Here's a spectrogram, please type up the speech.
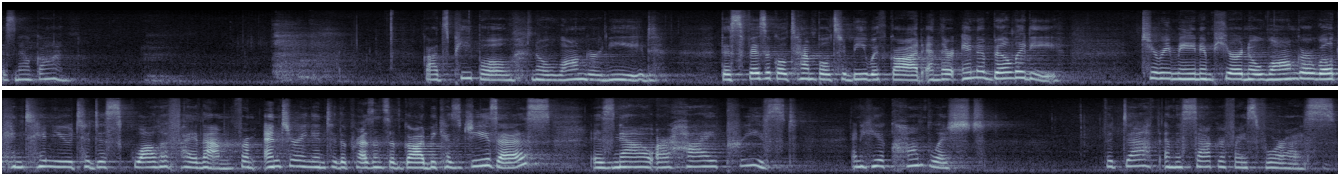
is now gone. God's people no longer need this physical temple to be with God, and their inability to remain impure no longer will continue to disqualify them from entering into the presence of God because Jesus is now our high priest and he accomplished the death and the sacrifice for us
